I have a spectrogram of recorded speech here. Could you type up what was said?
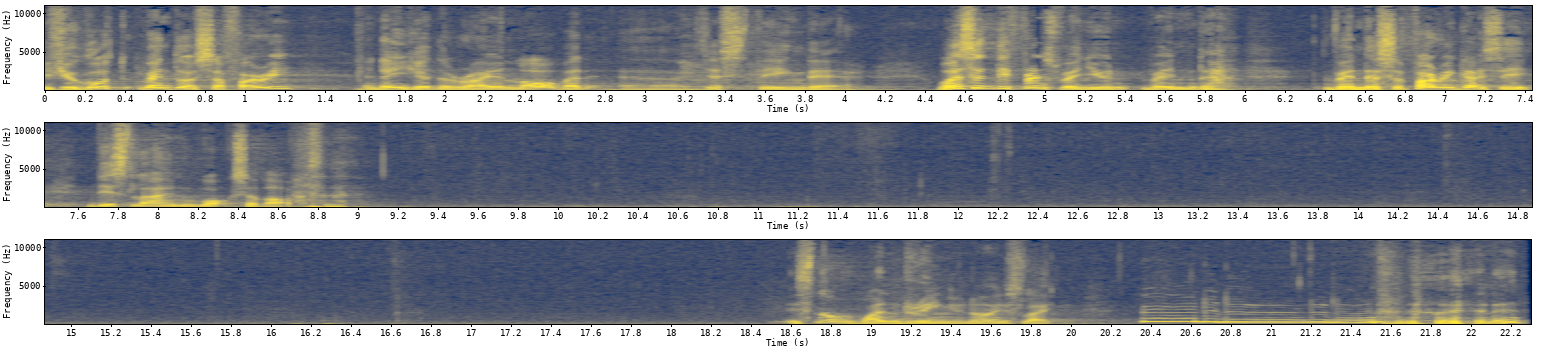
If you go to, went to a safari and then you hear the Ryan Law, but uh, just staying there. What's the difference when, you, when, the, when the safari guide say, this lion walks about? it's not wandering, you know, it's like, and then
